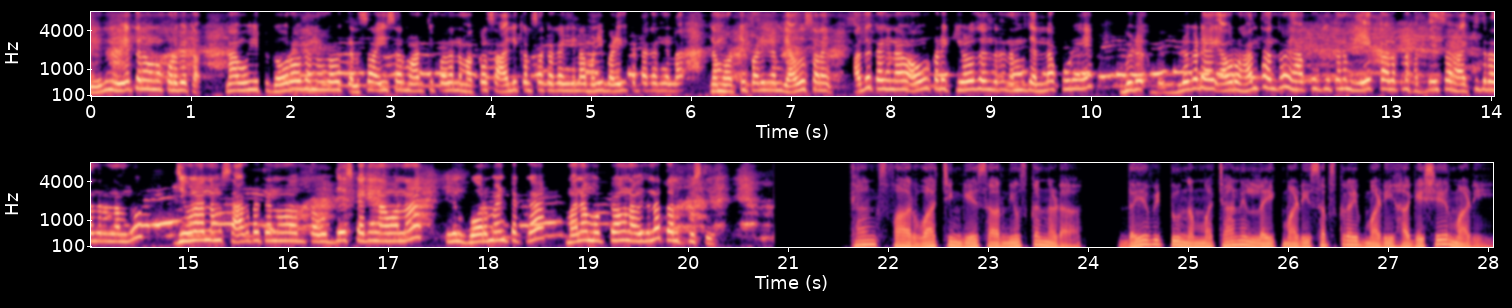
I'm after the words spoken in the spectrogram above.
ಇದನ್ನ ವೇತನವನ್ನು ಕೊಡ್ಬೇಕ. ನಾವು ಇಟ್ಟು ಗೌರವಧನಗಳು ಕೆಲಸ ಐದು ಸಾವಿರ ಮಾಡ್ತೀವಿ ಅಂದ್ರೆ ನಮ್ಮ ಮಕ್ಕಳು ಸಾಲಿ ಕಲ್ಸಕ್ಕಾಗಂಗಿಲ್ಲ, ಮನೆ ಬಾಡಿಗೆ ಕಟ್ಟಕ್ಕಾಗಂಗಿಲ್ಲ ನಮ್ಮ ಹೊಟ್ಟೆ ಪಾಡಿಗೆ ನಮ್ಗೆ ಯಾವ್ದು ಸಲ ಅದಕ್ಕಾಗಿ ನಾವು ಅವ್ರ ಕಡೆ ಕೇಳೋದಂದ್ರೆ ನಮ್ದೆಲ್ಲ ಕೂಡ ಬಿಡು ಬಿಡುಗಡೆ ಅವ್ರು ಹಂತ ಹಂತ ಹಾಕೋಕ್ಕಿಂತ ನಮ್ಗೆ ಏಕ ಕಾಲಕ್ಕೆ ಹದಿನೈದು ಸಾವಿರ ಹಾಕಿದ್ರ ಅಂದ್ರೆ ನಮ್ದು ಜೀವನ ನಮ್ಗೆ ಸಾಗ್ತೈತೆ ಅನ್ನುವಂಥ ಉದ್ದೇಶಕ್ಕಾಗಿ ನಾವನ್ನ ಇದನ್ನ ಗೋರ್ಮೆಂಟ್ಗೆ ಮನ ಮುಟ್ಟುವಂಗ ನಾವು ಇದನ್ನ ತಲುಪಿಸ್ತೀವಿ. Thanks for watching S R news Kannada ದಯವಿಟ್ಟು ನಮ್ಮ ಚಾನೆಲ್ ಲೈಕ್ ಮಾಡಿ ಸಬ್ಸ್ಕ್ರೈಬ್ ಮಾಡಿ, ಹಾಗೆ ಶೇರ್ ಮಾಡಿ.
